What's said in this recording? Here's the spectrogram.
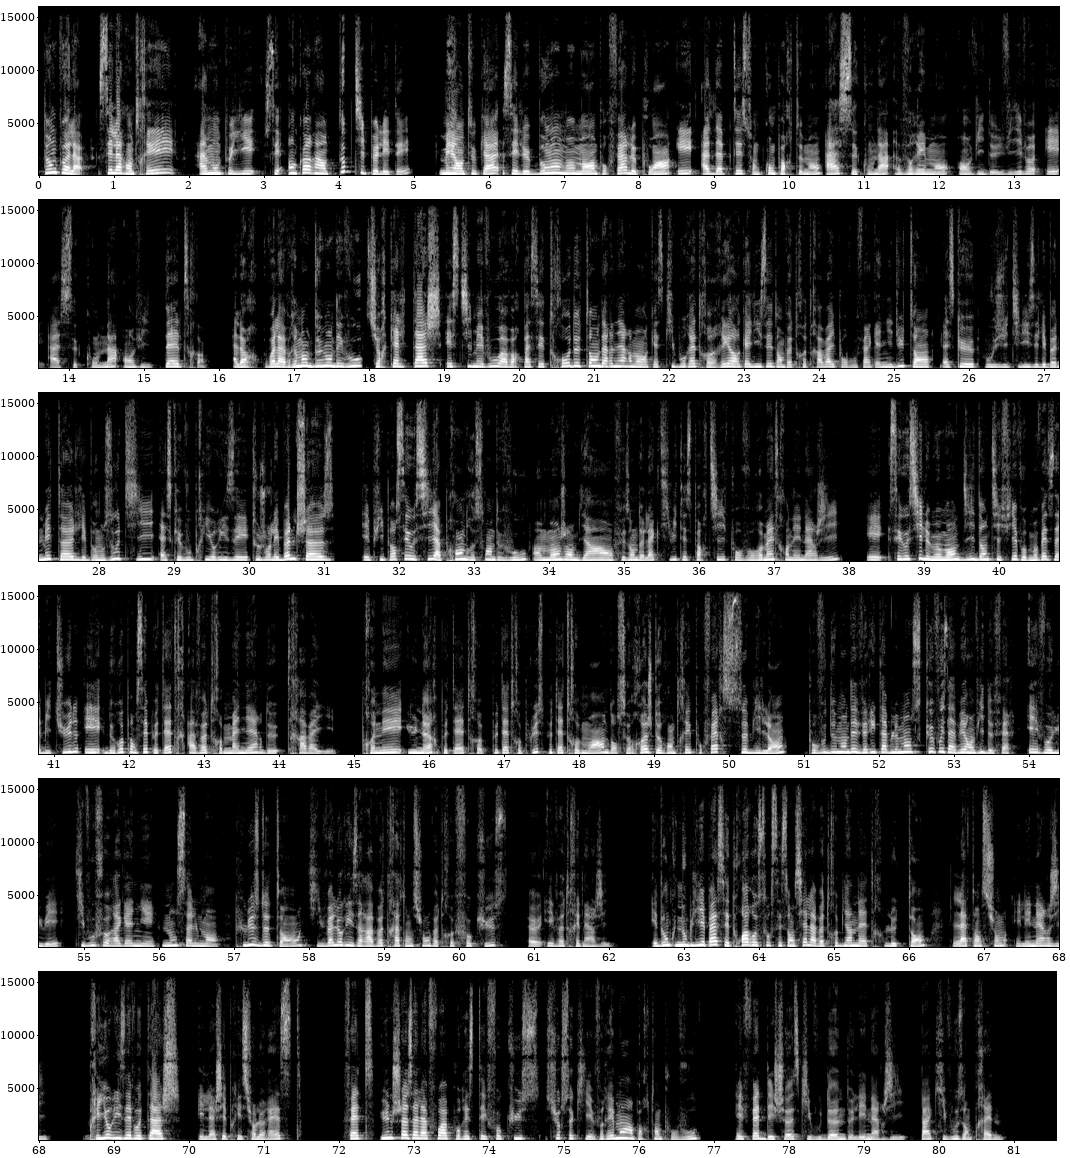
Donc voilà, c'est la rentrée. À Montpellier, c'est encore un tout petit peu l'été. Mais en tout cas, c'est le bon moment pour faire le point et adapter son comportement à ce qu'on a vraiment envie de vivre et à ce qu'on a envie d'être. Alors voilà, vraiment demandez-vous sur quelle tâche estimez-vous avoir passé trop de temps dernièrement? Qu'est-ce qui pourrait être réorganisé dans votre travail pour vous faire gagner du temps? Est-ce que vous utilisez les bonnes méthodes, les bons outils? Est-ce que vous priorisez toujours les bonnes choses? Et puis pensez aussi à prendre soin de vous en mangeant bien, en faisant de l'activité sportive pour vous remettre en énergie. Et c'est aussi le moment d'identifier vos mauvaises habitudes et de repenser peut-être à votre manière de travailler. Prenez une heure peut-être, peut-être plus, peut-être moins dans ce rush de rentrée pour faire ce bilan, pour vous demander véritablement ce que vous avez envie de faire évoluer, qui vous fera gagner non seulement plus de temps, qui valorisera votre attention, votre focus euh, et votre énergie. Et donc n'oubliez pas ces trois ressources essentielles à votre bien-être, le temps, l'attention et l'énergie. Priorisez vos tâches et lâchez prise sur le reste. Faites une chose à la fois pour rester focus sur ce qui est vraiment important pour vous et faites des choses qui vous donnent de l'énergie, pas qui vous en prennent.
